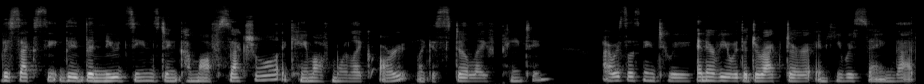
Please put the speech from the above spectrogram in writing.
the sex scene, the, the nude scenes didn't come off sexual. It came off more like art, like a still life painting. I was listening to an interview with the director, and he was saying that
